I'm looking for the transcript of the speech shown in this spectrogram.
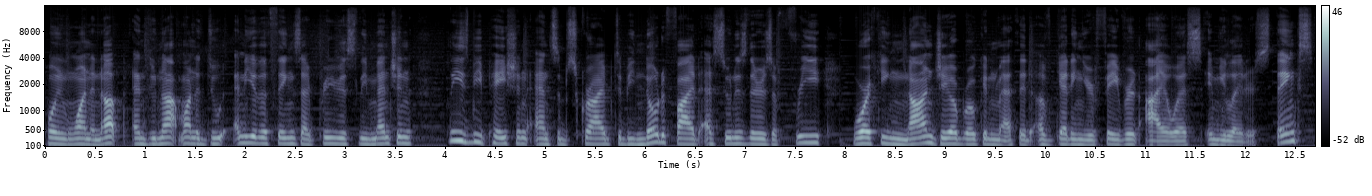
8.1 and up and do not want to do any of the things I previously mentioned, please be patient and subscribe to be notified as soon as there is a free, working, non-jailbroken method of getting your favorite iOS emulators. Thanks,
